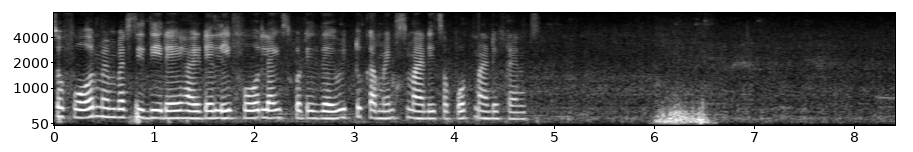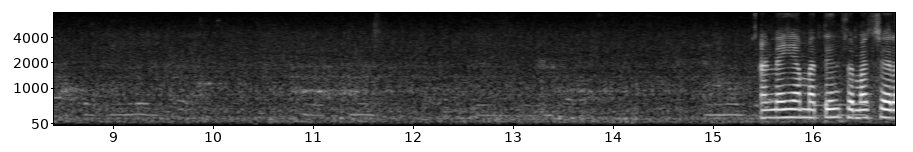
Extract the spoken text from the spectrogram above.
ಸೊ ಫೋರ್ ಮೆಂಬರ್ಸ್ ಇದ್ದೀರಿ. ಹೈಡಲ್ಲಿ ಫೋರ್ ಲೈಕ್ಸ್ ಕೊಟ್ಟಿದ್ದೆ ದಯವಿಟ್ಟು ಕಮೆಂಟ್ಸ್ ಮಾಡಿ ಸಪೋರ್ಟ್ ಮಾಡಿ ಫ್ರೆಂಡ್ಸ್ ಅಣ್ಣಯ್ಯ ಮತ್ತೇನು ಸಮಾಚಾರ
